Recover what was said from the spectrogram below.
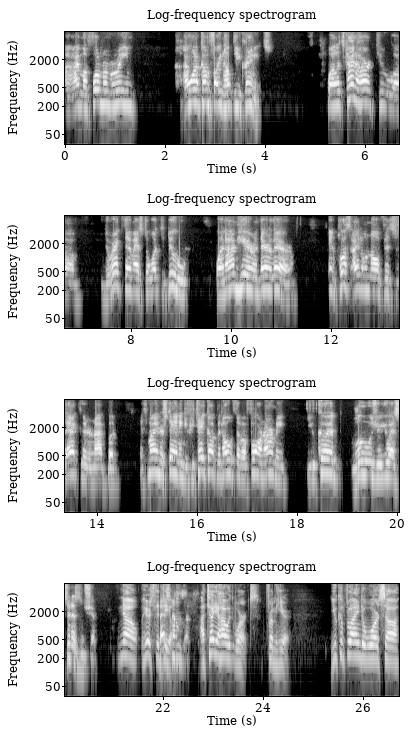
I- I'm a former Marine. I want to come fight and help the Ukrainians." Well, it's kind of hard to um, direct them as to what to do when I'm here and they're there. And plus, I don't know if this is accurate or not, but it's my understanding if you take up an oath of a foreign army, you could lose your U.S. citizenship. No, here's the That's deal. some- I'll tell you how it works from here. You can fly into Warsaw.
